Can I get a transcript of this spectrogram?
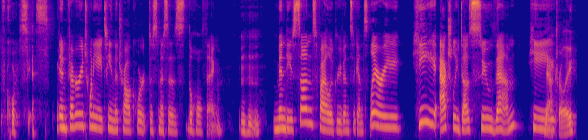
Of course, yes. In February 2018, the trial court dismisses the whole thing. hmm Mindy's sons file a grievance against Larry. He actually does sue them. He Naturally.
